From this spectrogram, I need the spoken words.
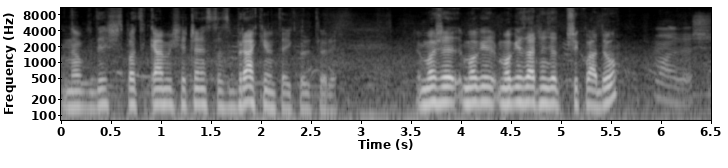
No, gdyż spotykamy się często z brakiem tej kultury. Może mogę, mogę zacząć od przykładu. Możesz.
